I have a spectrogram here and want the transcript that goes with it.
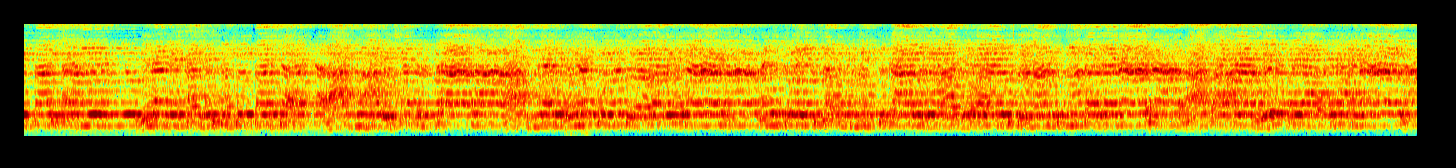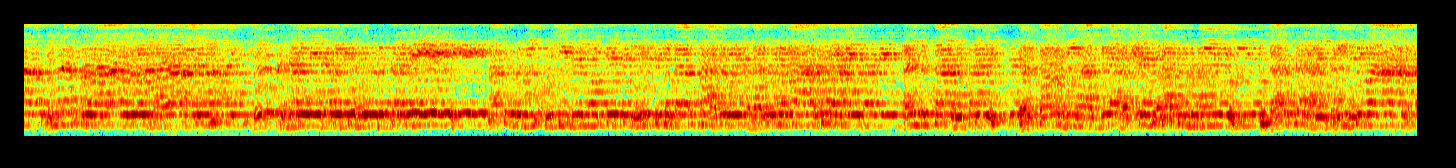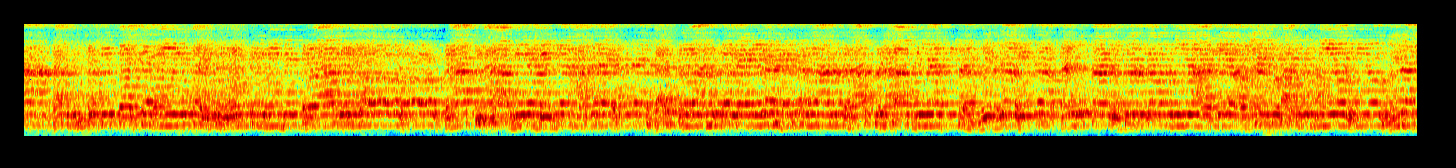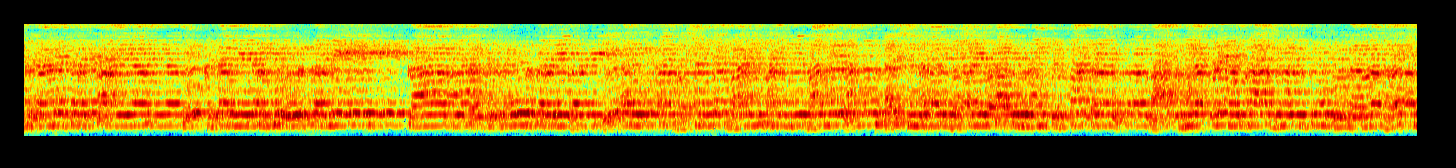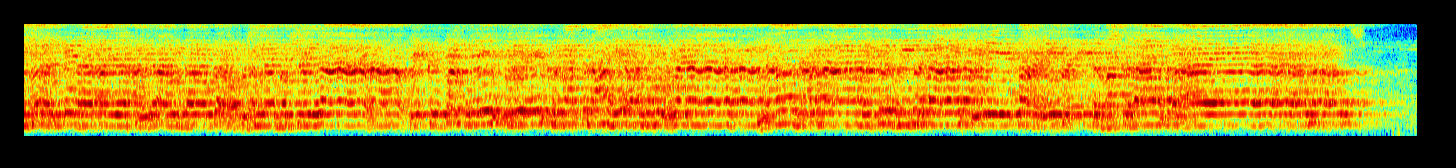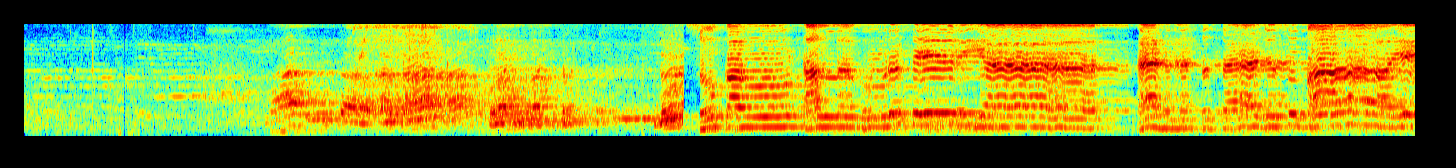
ਸੱਚੇ ਪਾਤਸ਼ਾਹ ਜੀ ਜਿਨ੍ਹਾਂ ਨੇ ਸਤਿਗੁਰ ਸੱਚੇ ਪਾਤਸ਼ਾਹ ਆਪ ਜੀ ਦੀ ਉਸਤਾ ਕਰਤਾ ਆਪ ਜੀ ਨੇ ਉਹਨਾਂ ਕੋਲ ਸੇਵਾ ਲਈਆਂ ਸੰਗਤ ਵਿੱਚ ਸਤਿਗੁਰ ਦੀ ਸਤਿਕਾਰ ਆਪ ਉਹਨਾਂ ਨੂੰ ਸੰਗਤਾਂ ਵਿੱਚ ਵਰਤਾਉਣ ਦੀ ਆਗਿਆ ਬਖਸ਼ੇ ਸਤਿਗੁਰ ਜੀ ਦਰ ਕਰਦੇ ਤੀਸਵਾਨ ਸਤਿਗੁਰ ਸੱਚੇ ਪਾਤਸ਼ਾਹ ਜੀ ਭਾਈ ਪ੍ਰਮੋਦ ਸਿੰਘ ਜੀ ਦੇ ਪਰਿਵਾਰ ਵੱਲੋਂ ਕੜਾ ਪ੍ਰਸ਼ਾਦ ਦੀਆਂ ਬੇਗਾ ਸੋ ਕਹੋ ਟਲ ਗੁਰ ਸੇਵੀਐ, ਅਹਨਸ ਸਹਿਜ ਸੁਪਾਏ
